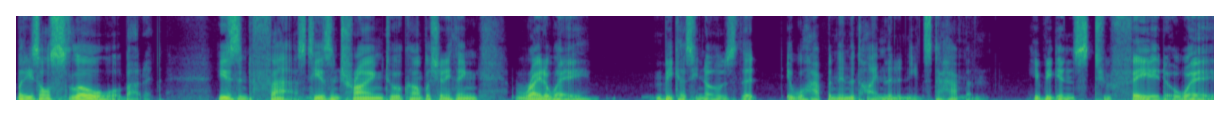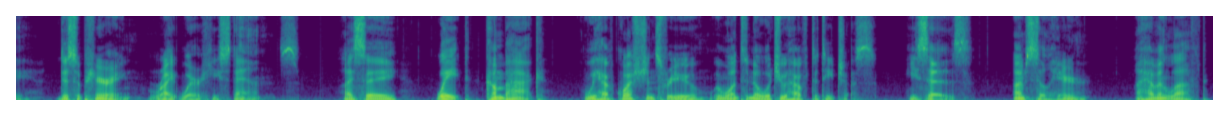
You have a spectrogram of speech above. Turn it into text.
But he's all slow about it. He isn't fast. He isn't trying to accomplish anything right away because he knows that it will happen in the time that it needs to happen. He begins to fade away, disappearing right where he stands. I say, Wait, come back. We have questions for you. We want to know what you have to teach us. He says, I'm still here. I haven't left.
